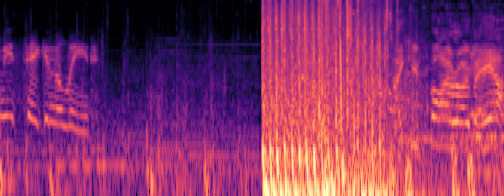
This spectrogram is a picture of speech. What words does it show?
The enemy's taken the lead. Taking fire over here.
